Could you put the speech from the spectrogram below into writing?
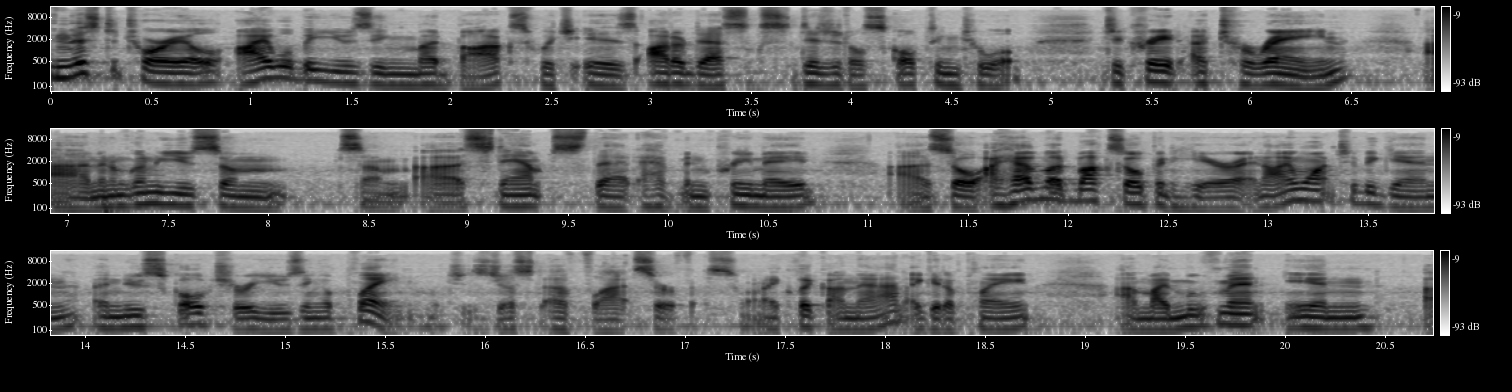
In this tutorial, I will be using Mudbox, which is Autodesk's digital sculpting tool, to create a terrain. Um, and I'm going to use some, some uh, stamps that have been pre-made. Uh, so I have Mudbox open here, and I want to begin a new sculpture using a plane, which is just a flat surface. When I click on that, I get a plane. Uh, my movement in uh,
